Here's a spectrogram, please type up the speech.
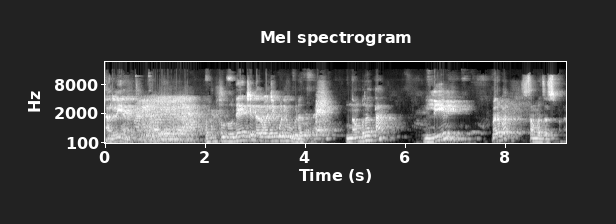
हालेलुया. परंतु हृदयाचे दरवाजे कोणी उघडत नाही. नम्रता लीन बरोबर? समजस्पणा.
